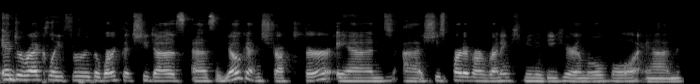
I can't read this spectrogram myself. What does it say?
indirectly through the work that she does as a yoga instructor, and uh, she's part of our running community here in Louisville. And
